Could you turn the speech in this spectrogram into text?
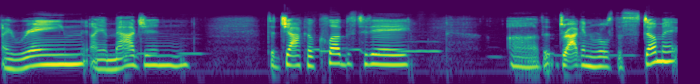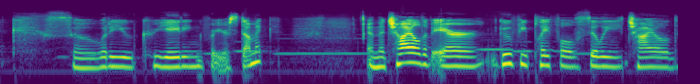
I reign, I imagine. It's a jack of clubs today. Uh, the dragon rules the stomach. So, what are you creating for your stomach? And the child of air, goofy, playful, silly child,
